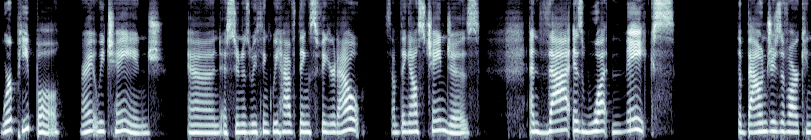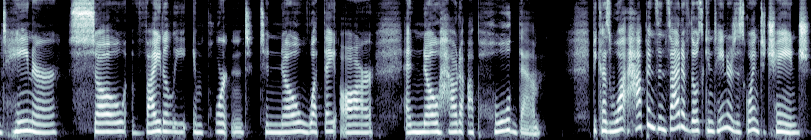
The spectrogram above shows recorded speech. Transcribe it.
We're people, right? We change. And as soon as we think we have things figured out, something else changes. And that is what makes the boundaries of our container so vitally important to know what they are and know how to uphold them. Because what happens inside of those containers is going to change.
